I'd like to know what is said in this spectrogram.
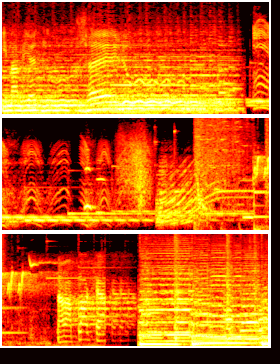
Oaze. Imam jednu želju Nova ploča. Mesečina,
